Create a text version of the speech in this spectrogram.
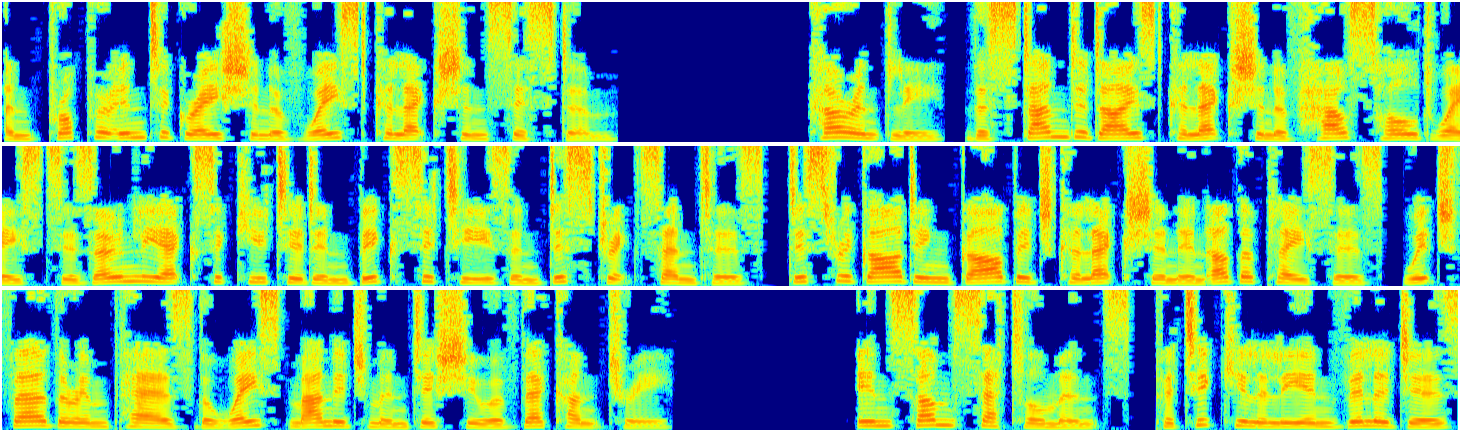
and proper integration of waste collection system. Currently, the standardized collection of household wastes is only executed in big cities and district centers, disregarding garbage collection in other places, which further impairs the waste management issue of their country. In some settlements, particularly in villages,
